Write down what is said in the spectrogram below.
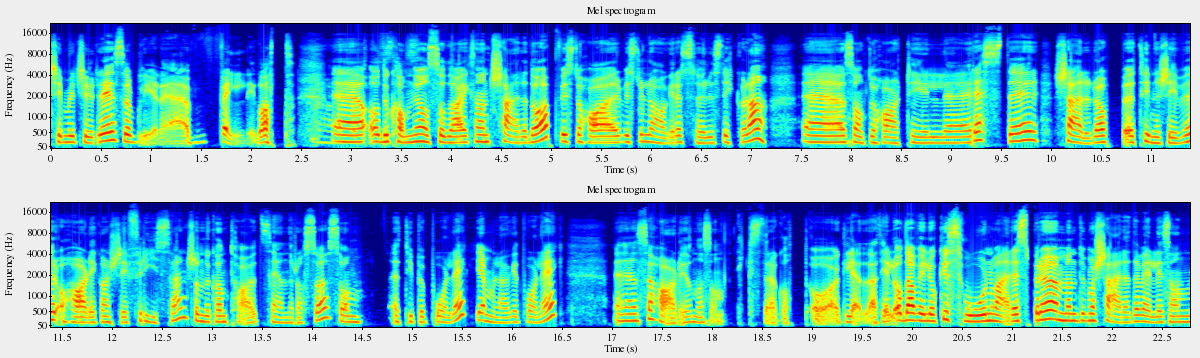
chimichurri, så blir det veldig godt. Eh, og du kan jo også da sant, skjære det opp hvis du, har, hvis du lager et større stykker, da. Eh, sånn at du har til eh, rester, skjærer opp eh, tynne skiver og har de kanskje i fryseren, som du kan ta ut senere også, som et type pålegg, hjemmelaget pålegg. Eh, så har du jo noe sånn ekstra godt å glede deg til. Og da vil jo ikke svoren være sprø, men du må skjære det veldig sånn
